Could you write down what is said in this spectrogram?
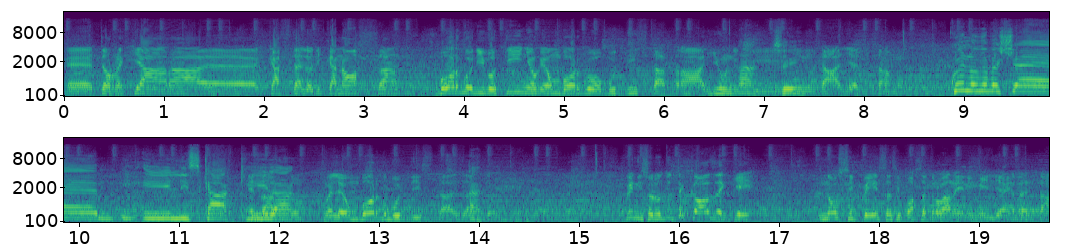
eh, Torre Chiara, eh, Castello di Canossa, Borgo di Votigno che è un borgo buddista tra gli unici Ah, sì. in Italia, diciamo. quello dove c'è i- gli scacchi, Esatto, la- quello è un borgo buddista, esatto. Quindi sono tutte cose che non si pensa si possa trovare in Emilia in realtà.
